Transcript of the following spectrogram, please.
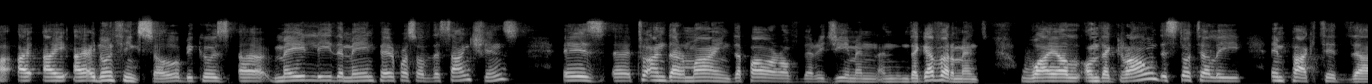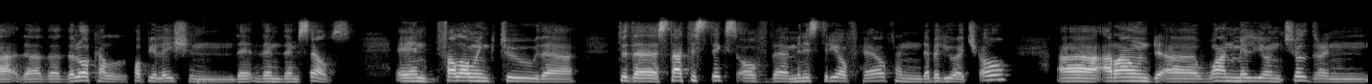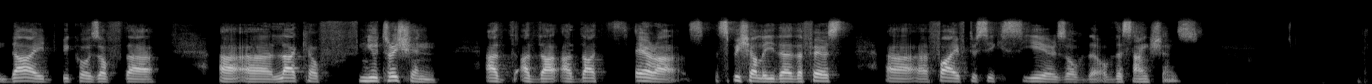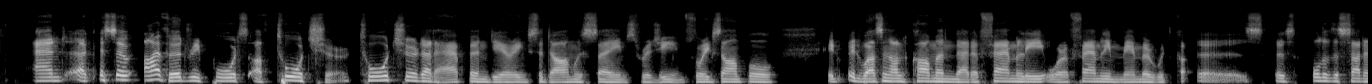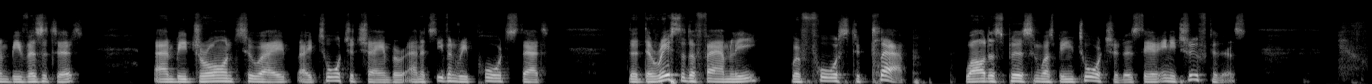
I, I, I don't think so because uh, mainly the main purpose of the sanctions is uh, to undermine the power of the regime and, and, the government, while on the ground it's totally impacted the, the, the, the local population them, themselves. And following to the, to the statistics of the Ministry of Health and WHO, uh, around uh, 1 million children died because of the uh, uh lack of nutrition at, at, that, at that era, especially the, the first uh, five to six years of the, of the sanctions. And uh, so I've heard reports of torture, torture that happened during Saddam Hussein's regime. For example, it, it wasn't uncommon that a family or a family member would uh, all of a sudden be visited and be drawn to a, a torture chamber. And it's even reports that that the rest of the family were forced to clap while this person was being tortured. Is there any truth to this?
